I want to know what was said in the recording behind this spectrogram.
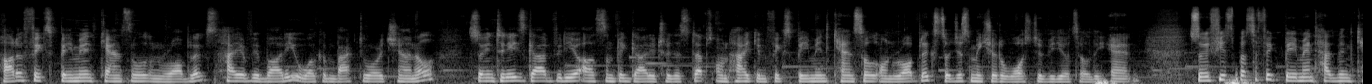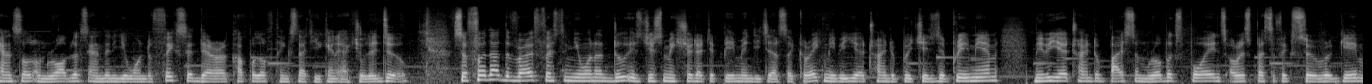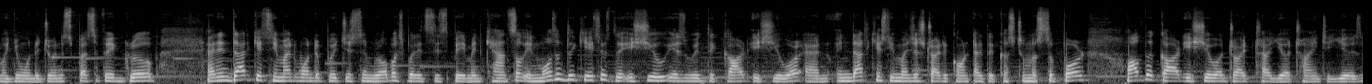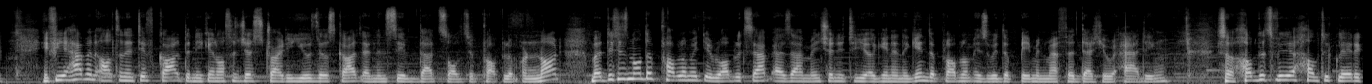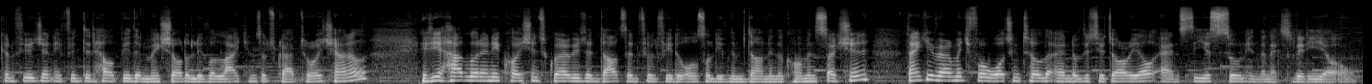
how to fix payment cancel on roblox hi everybody. Welcome back to our channel. So in today's guide video i'll simply guide you through the steps on how you can fix payment cancel on roblox so just make sure to watch the video till the end. So if your specific payment has been cancelled on roblox and then you want to fix it there are a couple of things that you can actually do. So for that the very first thing you want to do is just make sure that your payment details are correct. Maybe you're trying to purchase the premium. Maybe you're trying to buy some robux points or a specific server game or you want to join a specific group. And in that case you might want to purchase some robux but it's this payment cancel. In most of the cases the issue is with the card issuer and in that case you might just try to contact the customer support of the card issuer try, try you're trying to use. If you have an alternative card then you can also just try to use those cards and then see if that solves your problem or not. But this is not the problem with the roblox app. As i mentioned it to you again and again the problem is with the payment method that you're adding so hope this video helped to clear the confusion if it did help you then make sure to leave a like and subscribe to our channel if you have got any questions, queries or doubts then feel free to also leave them down in the comment section. Thank you very much for watching till the end of this tutorial and see you soon in the next video.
